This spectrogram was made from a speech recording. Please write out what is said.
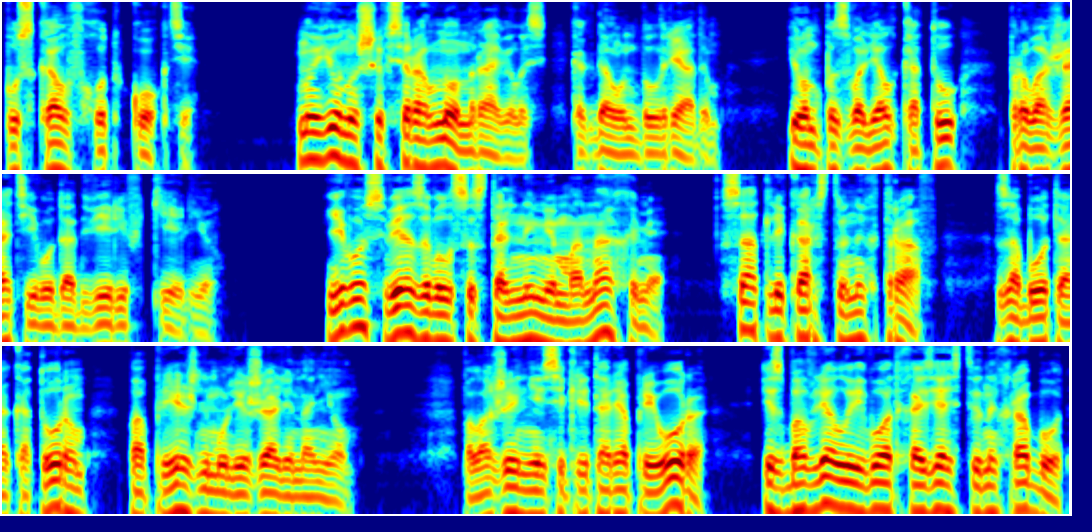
пускал в ход когти. Но юноше все равно нравилось, когда он был рядом, и он позволял коту провожать его до двери в келью. Его связывал с остальными монахами сад лекарственных трав, заботы о котором по-прежнему лежали на нем. Положение секретаря приора избавляло его от хозяйственных работ,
